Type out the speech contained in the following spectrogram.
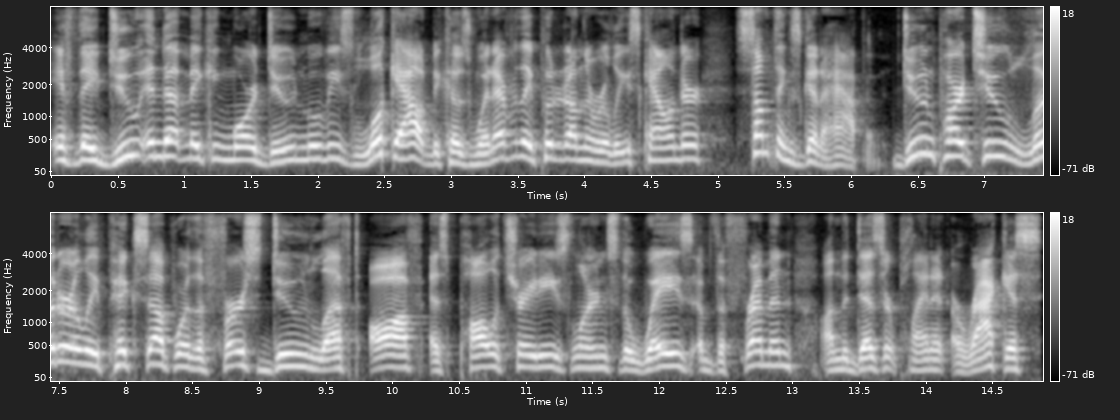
If they do end up making more Dune movies, look out because whenever they put it on the release calendar, something's gonna happen. Dune Part 2 literally picks up where the first Dune left off as Paul Atreides learns the ways of the Fremen on the desert planet Arrakis,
